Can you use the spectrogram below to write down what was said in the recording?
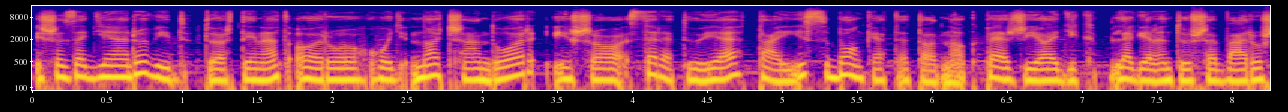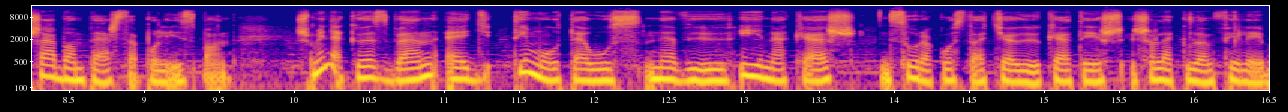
és ez egy ilyen rövid történet arról, hogy Nagy Sándor és a szeretője, Thais bankettet adnak Perzsia egyik legjelentősebb városában, Perszepolisban és mindeközben egy Timóteusz nevű énekes szórakoztatja őket, és, és a legkülönfélébb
